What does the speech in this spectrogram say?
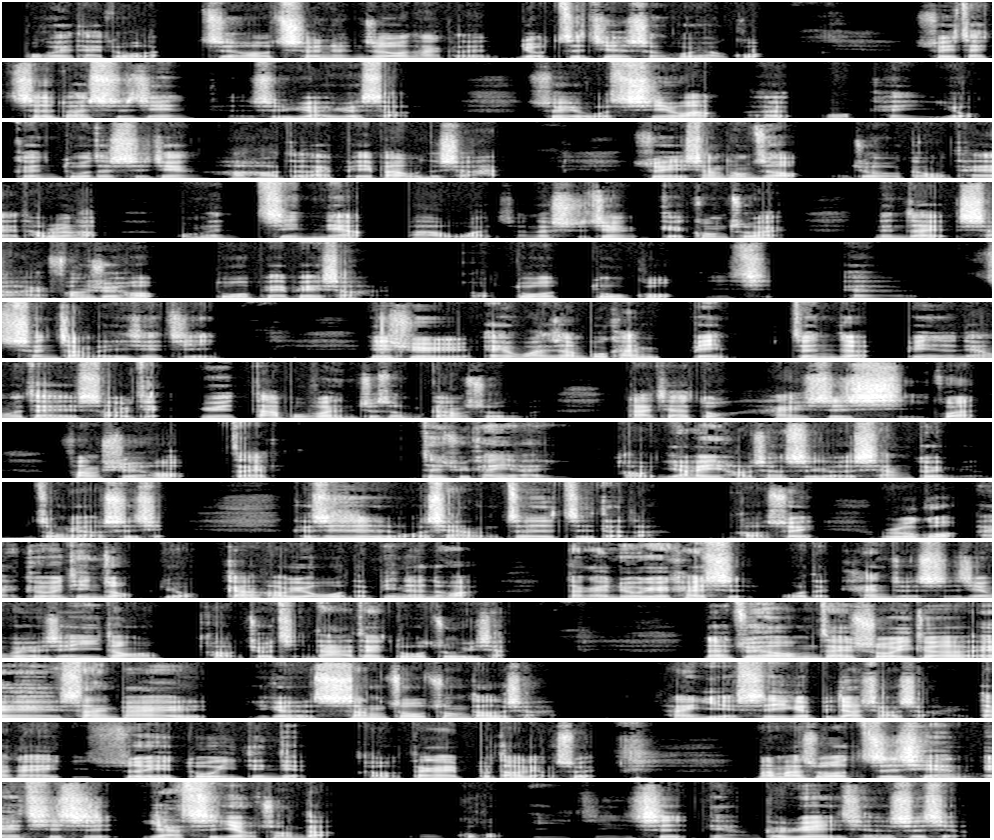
不会太多了。之后成人之后，他可能有自己的生活要过，所以在这段时间可能是越来越少了。所以我希望，呃，我可以有更多的时间，好好的来陪伴我的小孩。所以想通之后，我就跟我太太讨论好，我们尽量把晚上的时间给空出来，能在小孩放学后多陪陪小孩，哦，多度过一起呃成长的一些记忆。也许，诶，晚上不看病。真的病人量会再少一点，因为大部分就是我们刚刚说的嘛，大家都还是习惯放学后再再去看牙医。哦，牙医好像是个相对没有那么重要的事情，可是我想这是值得的。好，所以如果哎各位听众有刚好有我的病人的话，大概六月开始我的看诊时间会有些异动哦。好，就请大家再多注意一下。那最后我们再说一个，哎，上礼拜一个上周撞到的小孩。他也是一个比较小的小孩，大概一岁多一点点，哦，大概不到两岁。妈妈说之前，哎，其实牙齿也有撞到，不过已经是两个月以前的事情了。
